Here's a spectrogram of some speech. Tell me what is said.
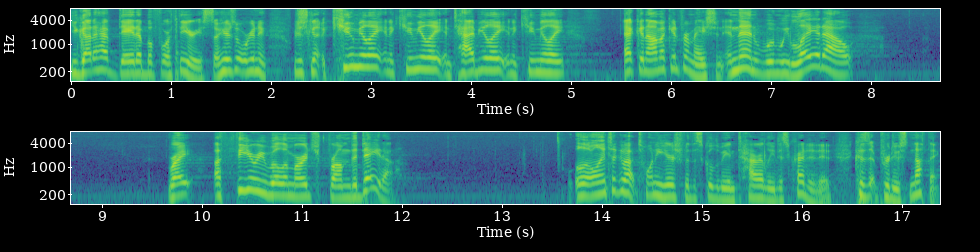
You got to have data before theories. So here's what we're going to do we're just going to accumulate and accumulate and tabulate and accumulate economic information. And then when we lay it out, right, a theory will emerge from the data. Well, it only took about 20 years for the school to be entirely discredited because it produced nothing.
